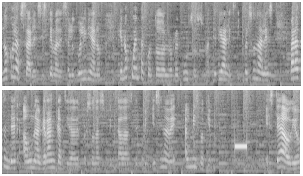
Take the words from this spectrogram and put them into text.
no colapsar el sistema de salud boliviano que no cuenta con todos los recursos materiales y personales para atender a una gran cantidad de personas infectadas de COVID-19 al mismo tiempo. Este audio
